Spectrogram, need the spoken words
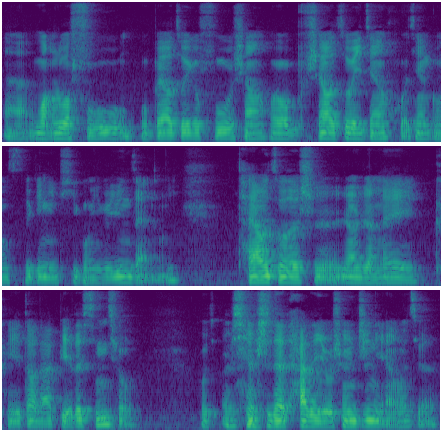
啊网络服务，我不要做一个服务商，或者我不是要做一间火箭公司给你提供一个运载能力。他要做的是让人类可以到达别的星球，我而且是在他的有生之年。我觉得，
